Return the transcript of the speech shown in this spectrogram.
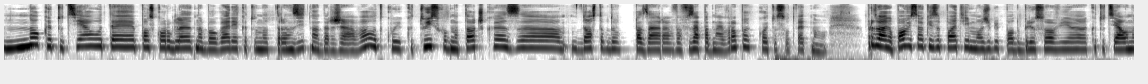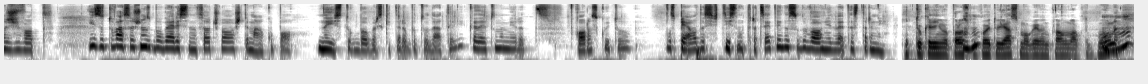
но като цяло те по-скоро гледат на България като на транзитна държава, от кои, като изходна точка за достъп до пазара в Западна Европа, който съответно предлага по-високи заплати и може би по-добри условия като цяло на живот. И за това всъщност България се насочва още малко по на изток българските работодатели, където намират хора, с които успяват да си втиснат ръцете и да са доволни двете страни. И тук е един въпрос, uh-huh. по който и аз мога евентуално малко да помогна. Uh-huh.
